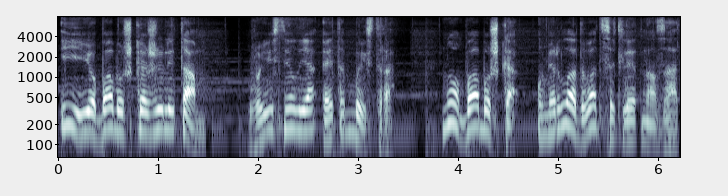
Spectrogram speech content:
и ее бабушка жили там. Выяснил я это быстро. Но бабушка умерла 20 лет назад,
